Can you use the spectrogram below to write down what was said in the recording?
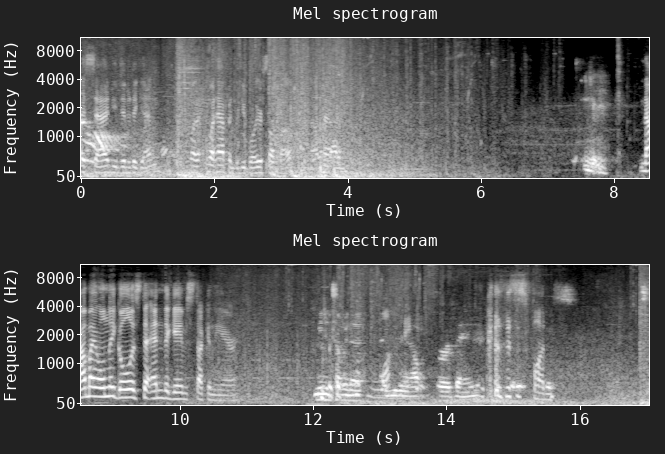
I said you did it again. What, what happened? Did you blow yourself up? Not what happened. Now my only goal is to end the game stuck in the air. You mean to tell me that that you went out for a bang? Because this is fun. So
